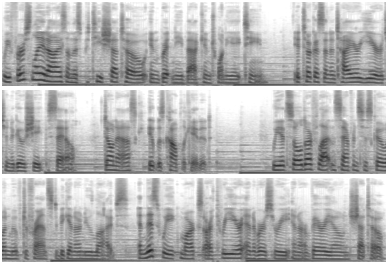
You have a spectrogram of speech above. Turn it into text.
We first laid eyes on this petit chateau in Brittany back in 2018. It took us an entire year to negotiate the sale. Don't ask, it was complicated. We had sold our flat in San Francisco and moved to France to begin our new lives. And this week marks our three year anniversary in our very own chateau.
